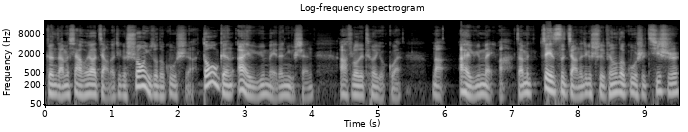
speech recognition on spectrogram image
跟咱们下回要讲的这个双鱼座的故事啊，都跟爱与美的女神阿弗洛狄特有关。那爱与美嘛，咱们这次讲的这个水瓶座的故事，其实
